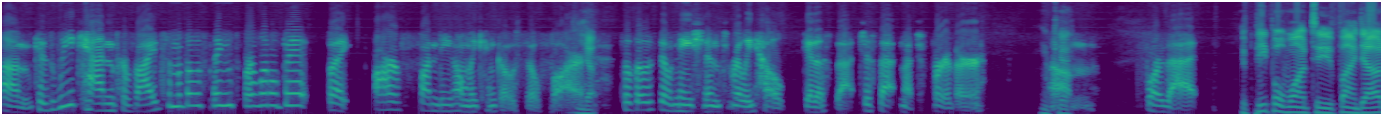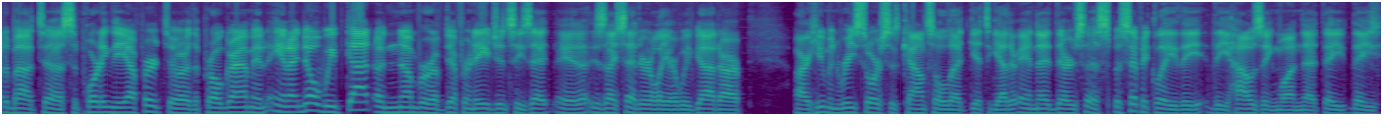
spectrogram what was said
Because um, we can provide some of those things for a little bit, but our funding only can go so far. Yep. So those donations really help get us that just that much further okay. um, for that. If people want to find out about uh, supporting the effort or the program, and, and I know we've got a number of different agencies that, uh, as I said earlier, we've got our our human resources council that get together, and there's uh, specifically the the housing one that they they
